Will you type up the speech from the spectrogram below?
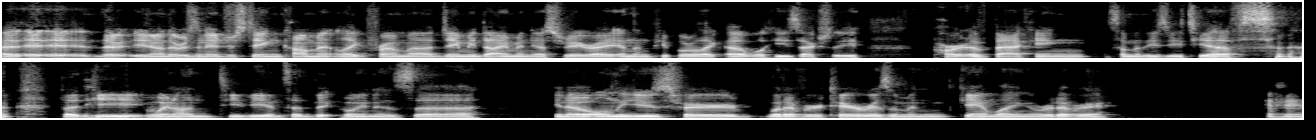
It, it, it- there, you know, there was an interesting comment like from uh, Jamie Dimon yesterday, right? And then people were like, oh, well, he's actually part of backing some of these ETFs, but he went on TV and said Bitcoin is. Uh, you know, only used for whatever terrorism and gambling or whatever. Mm-hmm.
